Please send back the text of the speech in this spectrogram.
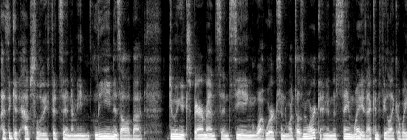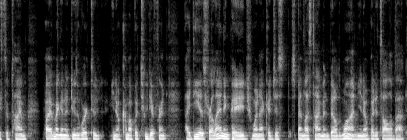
I think it absolutely fits in. I mean, lean is all about doing experiments and seeing what works and what doesn't work. And in the same way, that can feel like a waste of time. Why am I going to do the work to, you know, come up with two different ideas for a landing page when I could just spend less time and build one, you know, but it's all about,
